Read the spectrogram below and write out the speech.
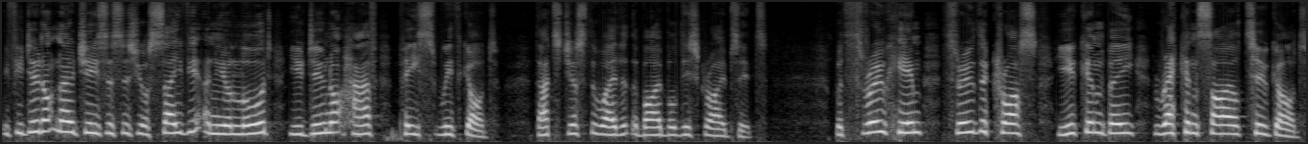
If you do not know Jesus as your Saviour and your Lord, you do not have peace with God. That's just the way that the Bible describes it. But through him, through the cross, you can be reconciled to God.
